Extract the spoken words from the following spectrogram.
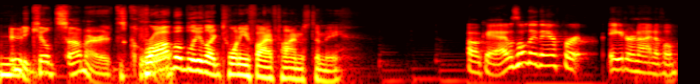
Dude, he killed Summer. It's cool. Probably like 25 times to me. Okay, I was only there for eight or nine of them.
